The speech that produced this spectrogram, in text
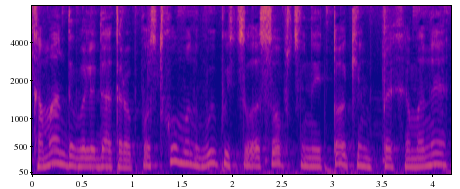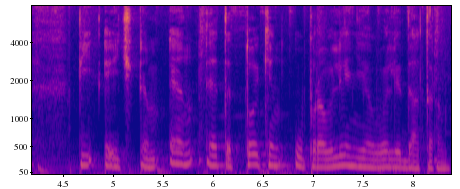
команда валидатора PostHuman выпустила собственный токен PHMN. PHMN – это токен управления валидатором.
